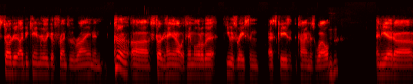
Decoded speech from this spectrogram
started. I became really good friends with Ryan and uh, started hanging out with him a little bit. He was racing SKs at the time as well. Mhm. And he had a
